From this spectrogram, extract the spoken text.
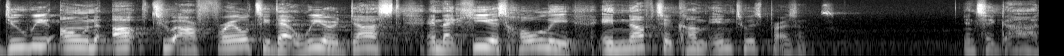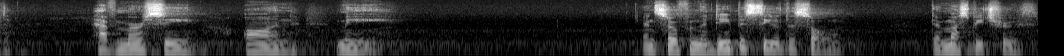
Do we own up to our frailty that we are dust and that he is holy enough to come into his presence? and say, God, have mercy on me. And so, from the deepest seat of the soul, there must be truth.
